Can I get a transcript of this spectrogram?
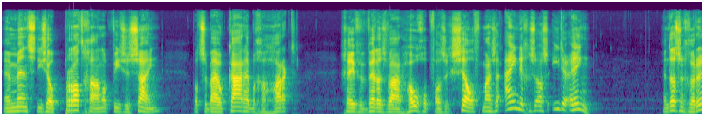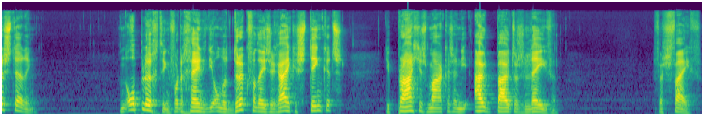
En mensen die zo prat gaan op wie ze zijn, wat ze bij elkaar hebben geharkt, geven weliswaar hoog op van zichzelf, maar ze eindigen zoals iedereen. En dat is een geruststelling. Een opluchting voor degene die onder druk van deze rijke stinkers, die praatjesmakers en die uitbuiters leven. Vers 5.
